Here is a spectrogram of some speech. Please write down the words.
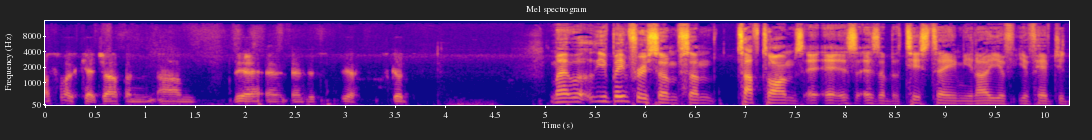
I suppose catch up and um, yeah, and, and it's yeah, it's good. Mate, well, you've been through some, some tough times as, as a test team. You know, you've you've had your,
